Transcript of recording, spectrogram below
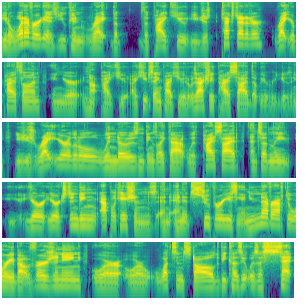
you know, whatever it is, you can write the the PyQt, you just text editor, write your Python in your, not PyQt, I keep saying PyQt, it was actually PySide that we were using. You just write your little windows and things like that with PySide, and suddenly you're, you're extending applications and, and it's super easy. And you never have to worry about versioning or, or what's installed because it was a set,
